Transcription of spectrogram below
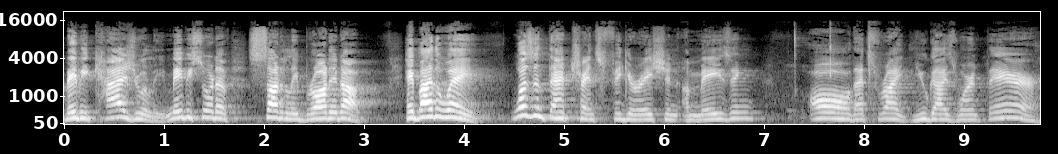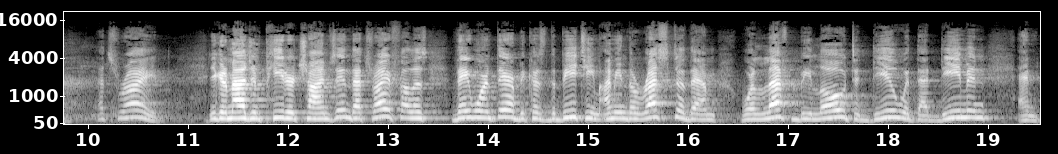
maybe casually, maybe sort of subtly brought it up. Hey, by the way, wasn't that transfiguration amazing? Oh, that's right. You guys weren't there. That's right. You can imagine Peter chimes in. That's right, fellas. They weren't there because the B team, I mean, the rest of them were left below to deal with that demon. And,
